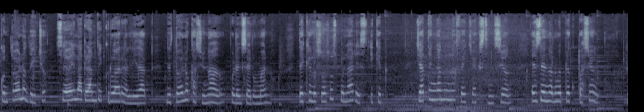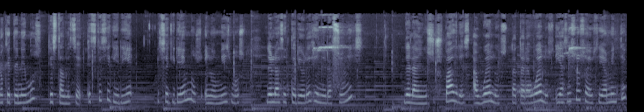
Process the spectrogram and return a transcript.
Con todo lo dicho, se ve la grande y cruda realidad de todo lo ocasionado por el ser humano, de que los osos polares y que ya tengan una fecha de extinción es de enorme preocupación. Lo que tenemos que establecer es que seguiremos en lo mismo de las anteriores generaciones, de la de nuestros padres, abuelos, tatarabuelos y así sucesivamente.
